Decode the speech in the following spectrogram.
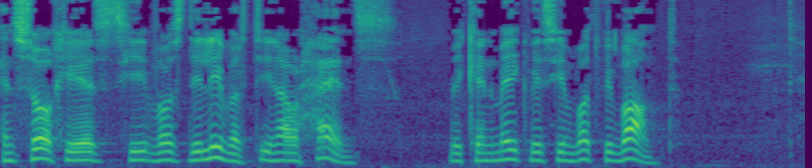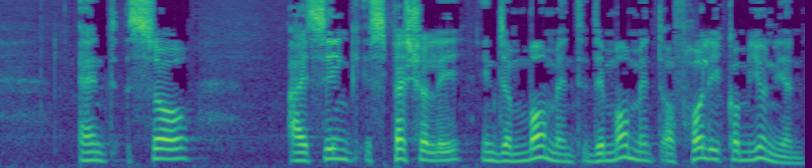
And so he, is, he was delivered in our hands. We can make with him what we want. And so I think especially in the moment, the moment of Holy Communion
